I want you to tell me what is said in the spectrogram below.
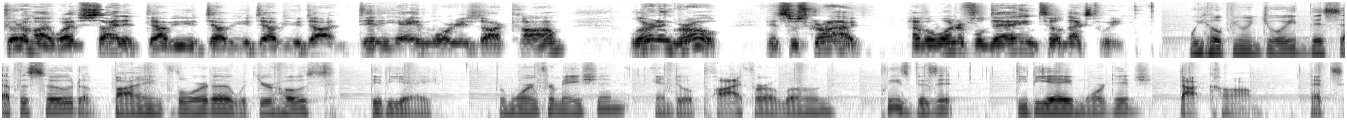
Go to my website at www.ddamortgage.com. Learn and grow and subscribe. Have a wonderful day. Until next week. We hope you enjoyed this episode of Buying Florida with your host, Didier. For more information and to apply for a loan, please visit ddamortgage.com. That's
